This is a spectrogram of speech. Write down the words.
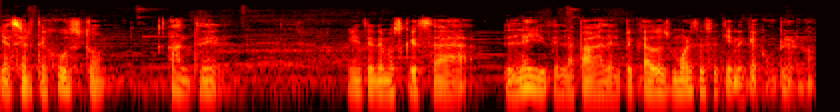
y hacerte justo ante Él. Hoy entendemos que esa ley de la paga del pecado es muerte se tiene que cumplir, ¿no?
